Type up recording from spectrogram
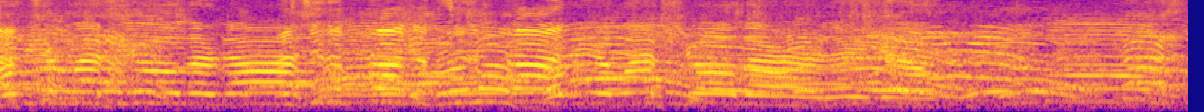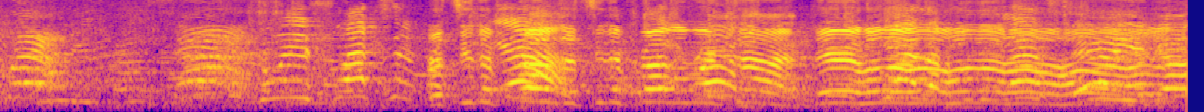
Over your left shoulder, Nas. Let's see the front, let's see the front. Over your left shoulder. There you go. Can we flex it? Let's see the front, let's see the front one more time. There, hold on, hold on, hold on, hold on. There you go.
